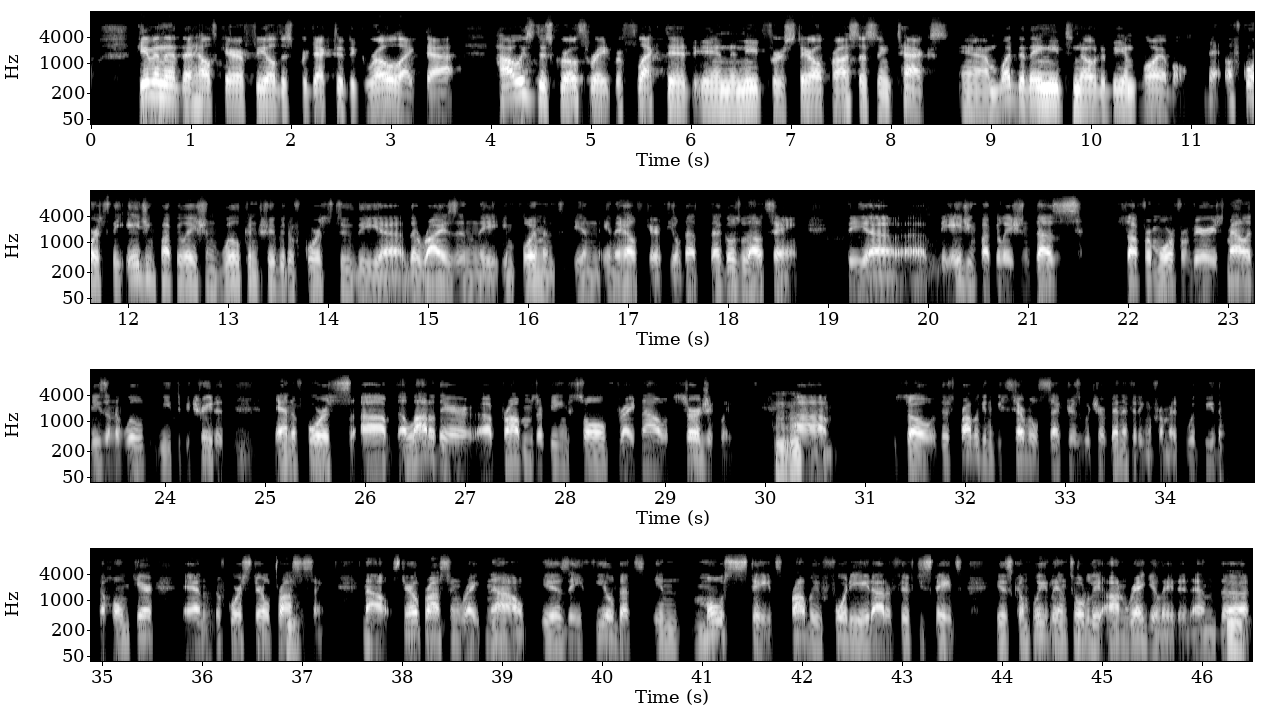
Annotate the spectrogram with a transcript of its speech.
given that the healthcare field is projected to grow like that, how is this growth rate reflected in the need for sterile processing techs, and what do they need to know to be employable? Of course, the aging population will contribute, of course, to the uh, the rise in the employment in, in the healthcare field. That that goes without saying. The uh, the aging population does suffer more from various maladies and it will need to be treated. And of course, uh, a lot of their uh, problems are being solved right now surgically. Mm-hmm. Um, so there's probably going to be several sectors which are benefiting from it. Would be the, the home care and of course sterile hmm. processing. Mm-hmm. Now, sterile processing right now is a field that's in most states, probably 48 out of 50 states, is completely and totally unregulated, and uh, mm.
